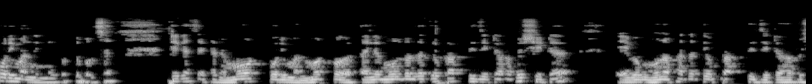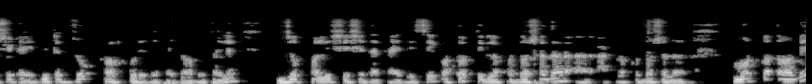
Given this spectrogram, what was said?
পরিমাণ নির্ণয় করতে বলছে। ঠিক আছে, এখানে মোট পরিমাণ, মোট তাইলে মূলধন জাতীয় প্রাপ্তি যেটা হবে সেটা এবং মুনাফা জাতীয় প্রাপ্তি যেটা হবে সেটা এই দুইটা যোগফল করে দেখাইতে হবে তাইলে। যোগফলের শেষে দেখাই দিচ্ছে কত? তিন লক্ষ দশ হাজার আর আট লক্ষ দশ হাজার। মোট কত হবে?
